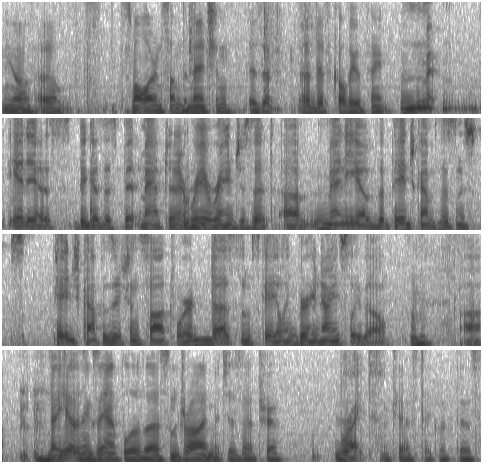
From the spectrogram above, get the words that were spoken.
you know, uh, smaller in some dimension? Is that a difficulty with paint? It is because it's bitmapped and it rearranges it. Uh, many of the page composition page composition software does some scaling very nicely, though. Now, you have an example of uh, some draw images, is that true? Right. Okay, let's take a look at those.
